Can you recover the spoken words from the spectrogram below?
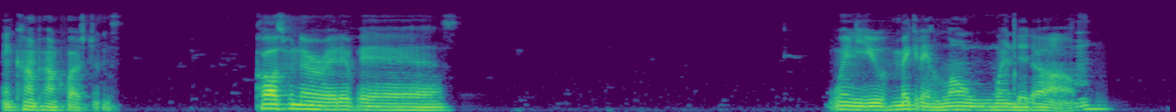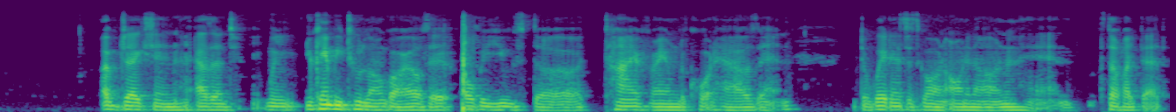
and compound questions. Calls for narrative is when you make it a long-winded um objection as when you can't be too long or else it overuse the time frame the court has and the witness is going on and on and stuff like that.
